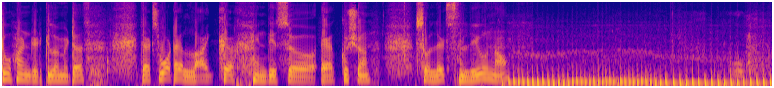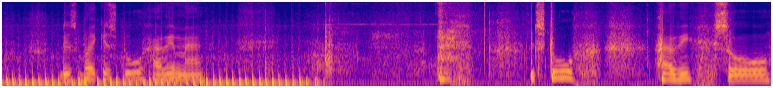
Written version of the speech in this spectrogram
200 kilometers. That's what i like uh, in this uh, air cushion. So let's leave now. Oh, this bike is too heavy man. It's too heavy. So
